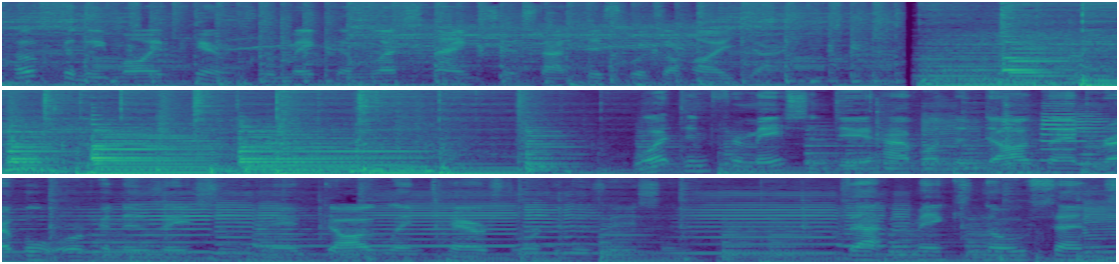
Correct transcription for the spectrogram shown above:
Hopefully my appearance will make them less anxious that this was a hijack. Information do you have on the Dogland Rebel Organization and Dogland Terrorist Organization? That makes no sense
